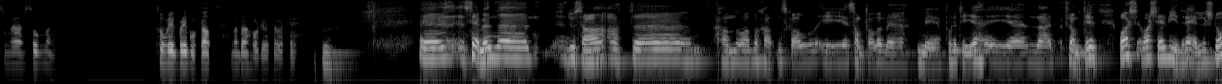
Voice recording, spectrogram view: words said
som, jeg, som, som vil bli borte igjen. Men det har det jo ikke blitt. Mm. Eh, Semen, eh, du sa at uh, han og advokaten skal i samtale med, med politiet i uh, nær framtid. Hva, hva, skjer videre ellers nå?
